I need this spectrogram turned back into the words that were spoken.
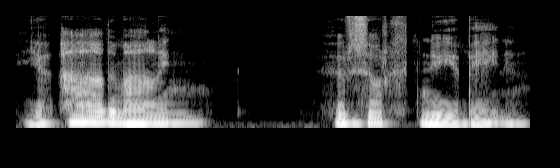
Je ademhaling verzorgt nu je benen.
